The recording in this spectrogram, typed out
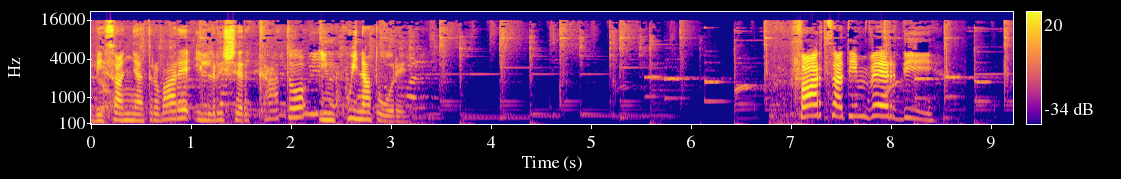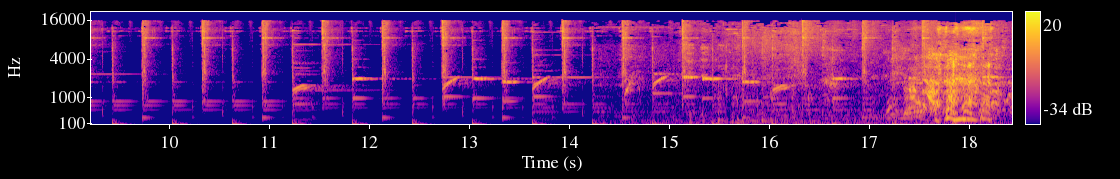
Bisogna trovare il ricercato inquinatore. Forza Team Verdi! Ha ha ha!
